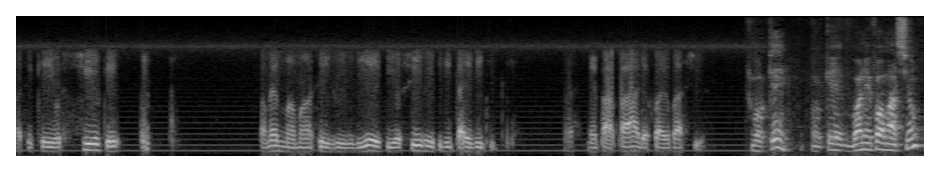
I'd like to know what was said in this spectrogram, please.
parce qu'il est sûr que quand même maman c'est juillet et puis aussi les petites hérédité. Mais papa, des fois, il pas sûr. Ok, ok, bonne information.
